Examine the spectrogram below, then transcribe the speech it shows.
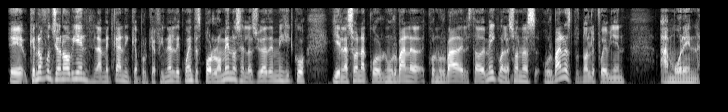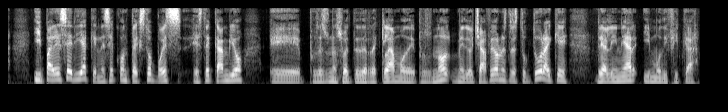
Eh, que no funcionó bien la mecánica, porque a final de cuentas, por lo menos en la Ciudad de México y en la zona conurbana, conurbada del Estado de México, en las zonas urbanas, pues no le fue bien a Morena. Y parecería que en ese contexto, pues, este cambio eh, pues es una suerte de reclamo de, pues no, medio chafeo nuestra estructura, hay que realinear y modificar.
